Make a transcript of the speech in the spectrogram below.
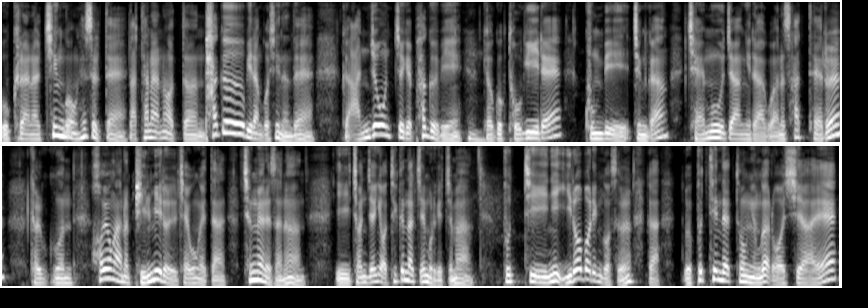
우크라이나를 침공했을 때 나타나는 어떤 파급이란 것이 있는데 그 안 좋은 쪽의 파급이 음. 결국 독일의 군비 증강, 재무장이라고 하는 사태를 결국은 허용하는 빌미를 제공했다는 측면에서는 이 전쟁이 어떻게 끝날지는 모르겠지만 푸틴이 잃어버린 것을 그러니까 그 푸틴 대통령과 러시아의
